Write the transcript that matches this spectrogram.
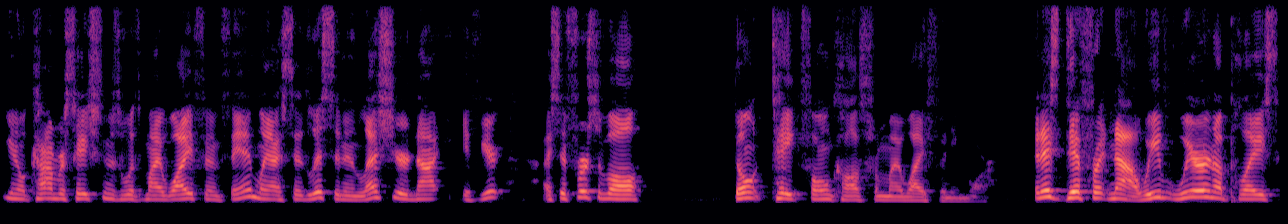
you know conversations with my wife and family. I said, "Listen, unless you're not, if you're," I said, first of all, don't take phone calls from my wife anymore. And it's different now. We've we're in a place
